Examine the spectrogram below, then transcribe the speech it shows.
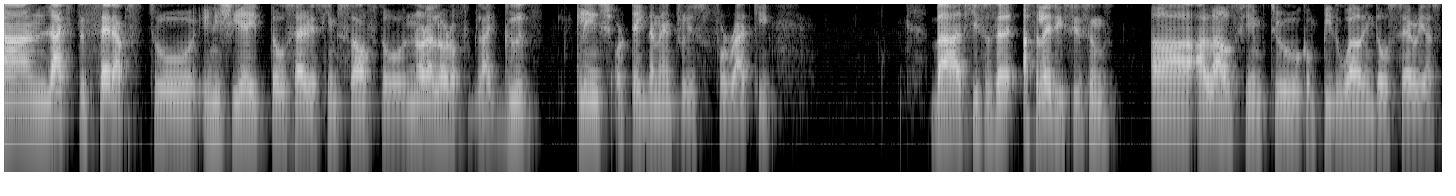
and lacks the setups to initiate those areas himself so not a lot of like good clinch or takedown entries for Radtke but his athleticism uh, allows him to compete well in those areas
